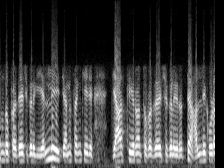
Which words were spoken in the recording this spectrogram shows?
ಒಂದು ಪ್ರದೇಶಗಳಿಗೆ ಎಲ್ಲಿ ಜನಸಂಖ್ಯೆ ಜಾಸ್ತಿ ಇರುವಂತ ಪ್ರದೇಶಗಳಿರುತ್ತೆ, ಅಲ್ಲಿ ಕೂಡ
